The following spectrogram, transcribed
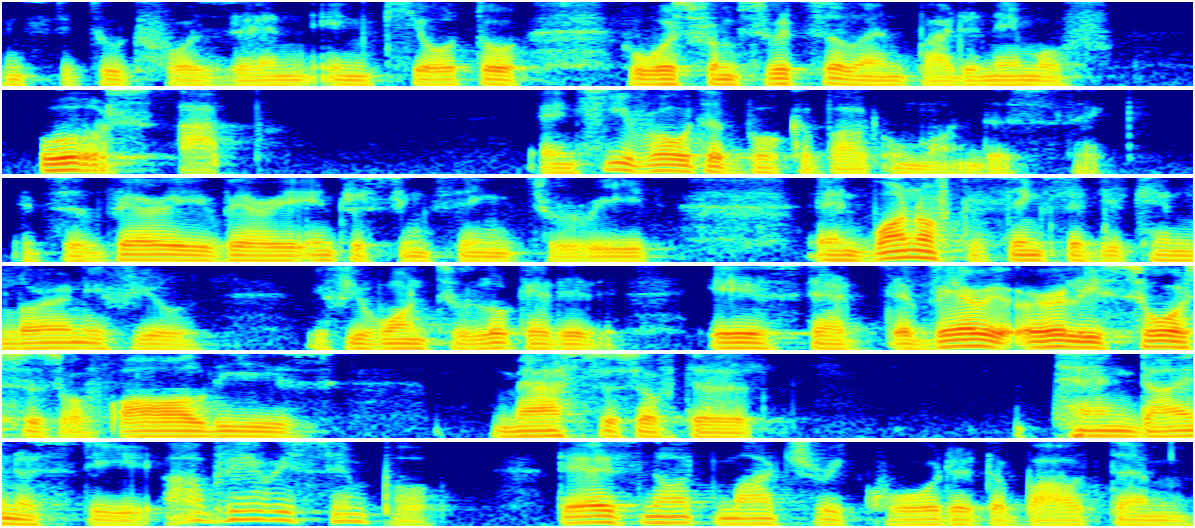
Institute for Zen in Kyoto, who was from Switzerland by the name of Urs App. And he wrote a book about Umon this thick. It's a very, very interesting thing to read. And one of the things that you can learn if you if you want to look at it is that the very early sources of all these masters of the Tang dynasty are very simple. There is not much recorded about them.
